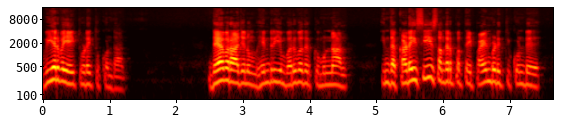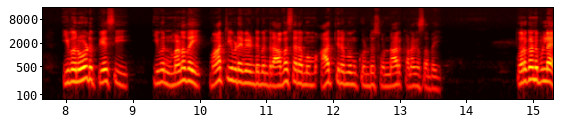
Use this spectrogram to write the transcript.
வியர்வையை துடைத்து கொண்டான். தேவராஜனும் ஹென்ரியும் வருவதற்கு முன்னால் இந்த கடைசி சந்தர்ப்பத்தை பயன்படுத்தி கொண்டு இவனோடு பேசி இவன் மனதை மாற்றிவிட வேண்டும் என்ற அவசரமும் ஆத்திரமும் கொண்டு சொன்னார் கனகசபை. துரகனு பிள்ளை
